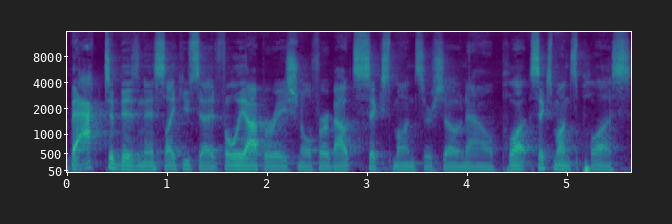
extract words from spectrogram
back to business, like you said, fully operational for about six months or so now, plus six months plus.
